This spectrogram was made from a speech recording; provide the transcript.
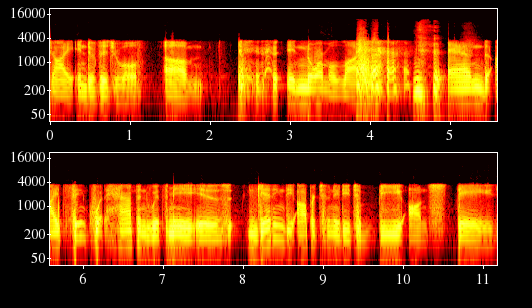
shy individual. Um, in normal life. and I think what happened with me is getting the opportunity to be on stage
